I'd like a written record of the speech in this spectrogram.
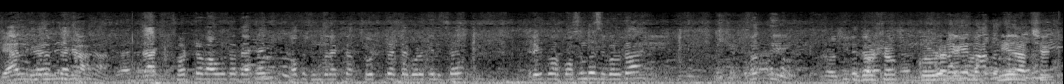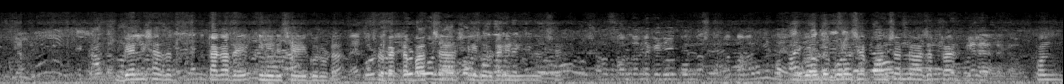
বিয়াল্লিশ হাজার টাকা। দেখ ছোট্ট বাবুটা দেখেন কত সুন্দর একটা ছোট্ট একটা গরু কিনেছে। এটা কি তোমার পছন্দ হয়েছে গরুটা? সত্যি। দর্শক গরুটা নিয়ে যাচ্ছে। বিয়াল্লিশ হাজার টাকা দিয়ে কিনে নিচ্ছে এই গরুটা। ছোট একটা বাচ্চা সেই গরুটাকে নিয়ে যাচ্ছে। গরুটা বলেছে পঞ্চান্ন হাজার টাকা পন-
